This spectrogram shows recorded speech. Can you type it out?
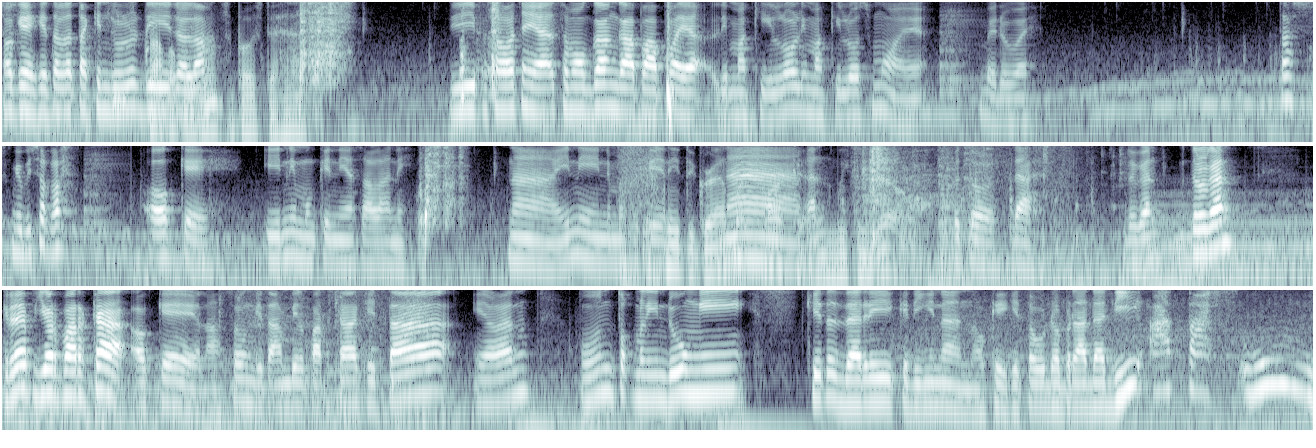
Oke, kita letakin dulu di dalam di pesawatnya ya. Semoga nggak apa-apa ya. 5 kilo, 5 kilo semua ya. By the way. Tas nggak bisa kah? Oke, ini mungkin yang salah nih. Nah, ini ini masukin. Nah, kan and we can go. betul. Dah. Betul kan? Betul kan? Grab your parka. Oke, langsung kita ambil parka kita, ya kan? Untuk melindungi kita dari kedinginan. Oke, kita udah berada di atas. Uh.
